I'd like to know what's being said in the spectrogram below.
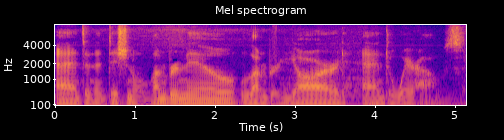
and an additional lumber mill, lumber yard, and warehouse.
